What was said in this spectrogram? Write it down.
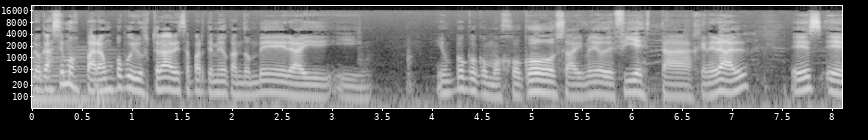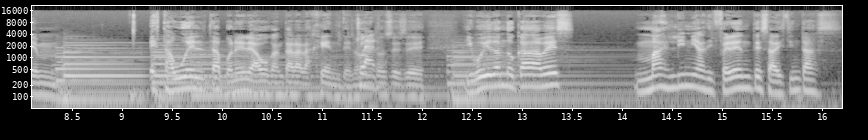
lo que hacemos para un poco ilustrar esa parte medio candombera y, y- y un poco como jocosa y medio de fiesta general es em, esta vuelta, ponerle hago cantar a la gente, ¿no? Claro. Entonces, eh, y voy dando cada vez más líneas diferentes a distintas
